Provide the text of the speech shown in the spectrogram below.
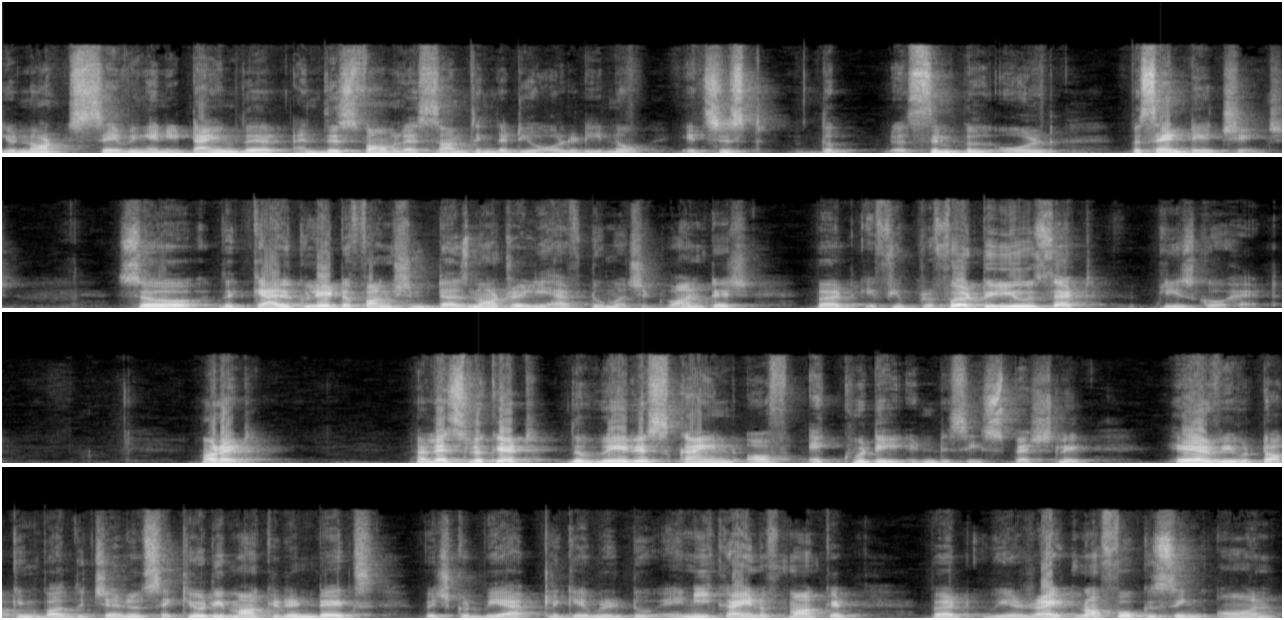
you're not saving any time there. And this formula is something that you already know. It's just the simple old percentage change. So the calculator function does not really have too much advantage, but if you prefer to use that, please go ahead. All right. Now let's look at the various kind of equity indices, especially. Here we were talking about the general security market index, which could be applicable to any kind of market, but we are right now focusing on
